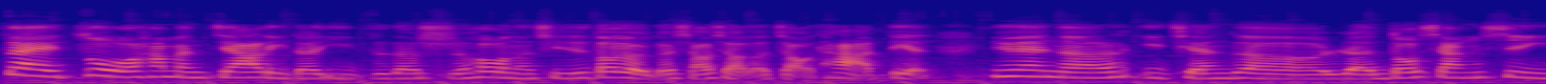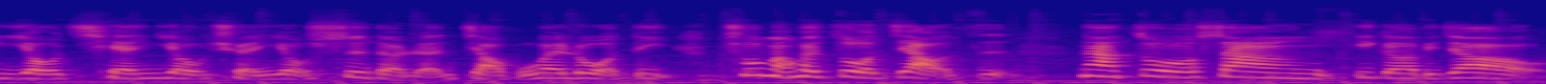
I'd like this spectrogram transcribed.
在坐他们家里的椅子的时候呢，其实都有一个小小的脚踏垫，因为呢，以前的人都相信有钱、有权、有势的人脚不会落地，出门会坐轿子。那坐上一个比较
